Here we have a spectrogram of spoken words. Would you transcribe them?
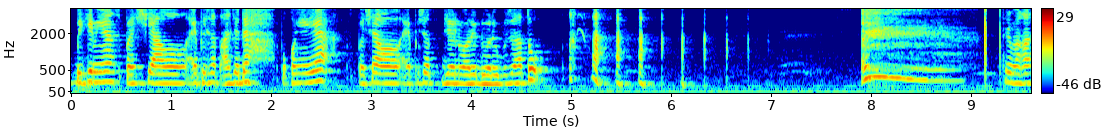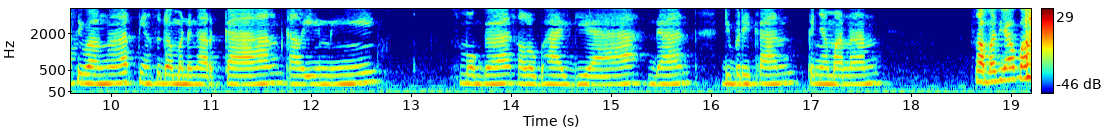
bikinnya spesial episode aja dah. Pokoknya ya spesial episode Januari 2001 Terima kasih banget yang sudah mendengarkan kali ini. Semoga selalu bahagia dan diberikan kenyamanan. Sama siapa?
